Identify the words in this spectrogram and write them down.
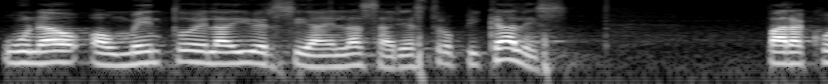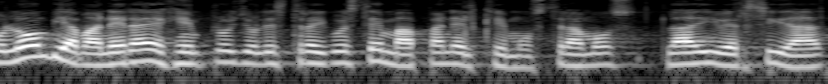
un aumento de la diversidad en las áreas tropicales. Para Colombia, manera de ejemplo, yo les traigo este mapa en el que mostramos la diversidad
